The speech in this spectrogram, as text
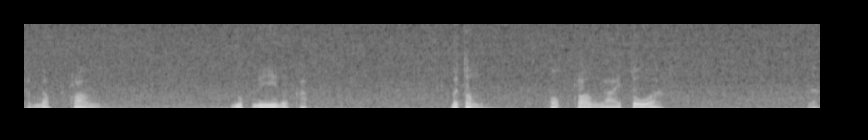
สำหรับกล้องยุคนี้นะครับ ไม่ต้องพกกล้องหลายตัวนะ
